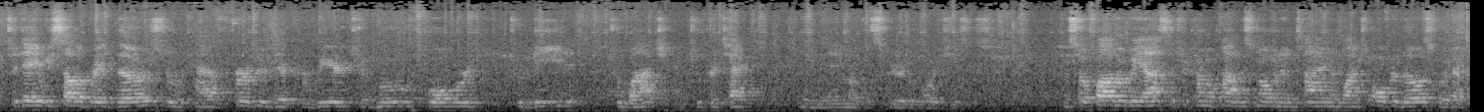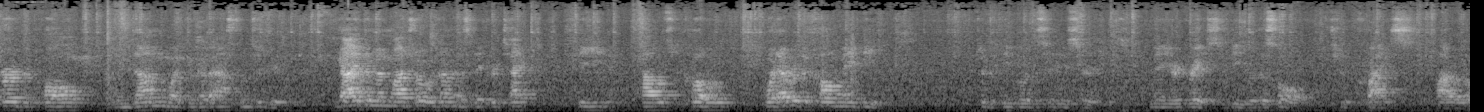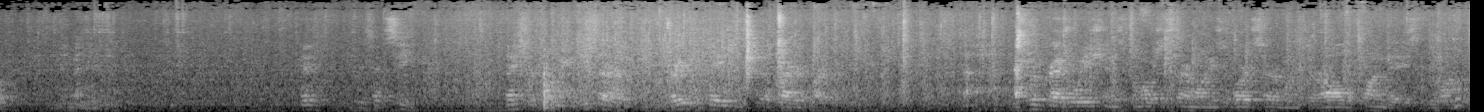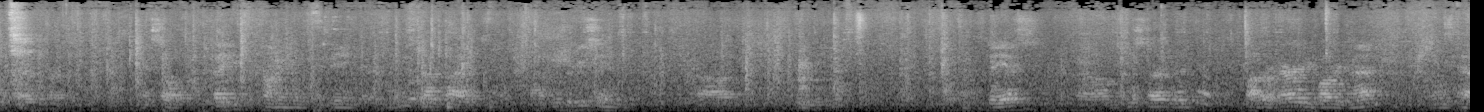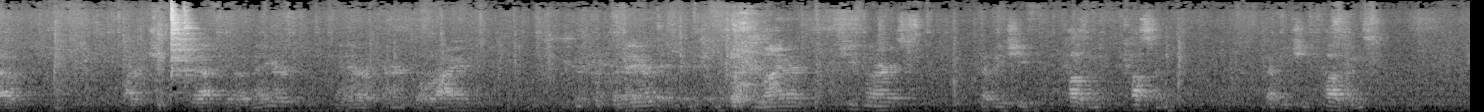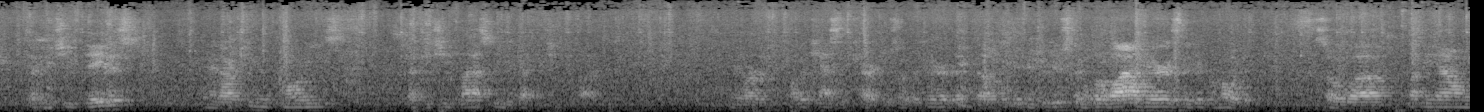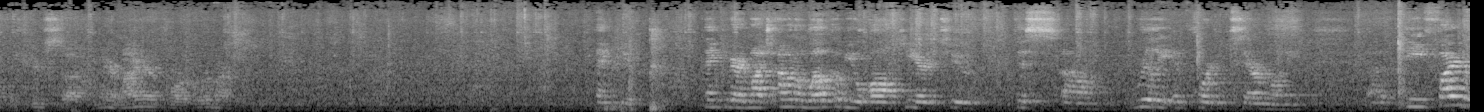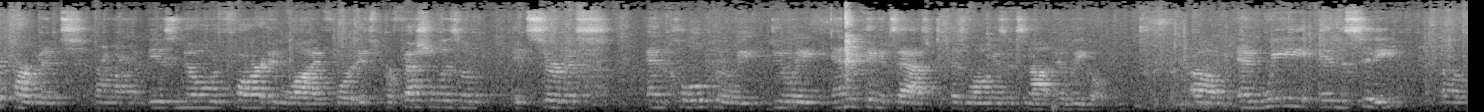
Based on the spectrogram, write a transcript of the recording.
Today we celebrate those who have furthered their career to move forward, to lead, to watch, and to protect in the name of the Spirit of Lord Jesus. And so, Father, we ask that you come upon this moment in time and watch over those who have heard the call and done what you have asked them to do. Guide them and watch over them as they protect, feed, house, clothe, whatever the call may be to the people of the city of Syracuse. May your grace be with us all through Christ our Lord. Amen. Okay, please have a seat. Thanks for coming. These are great occasions for the fire department. Group graduations, promotion ceremonies, award ceremonies are all the fun days that belong to the fire department. And so, thank you for coming and and being here. I'm going to start by uh, introducing uh, the dais. Um, I'm going to start with Father O'Hara, you've already met. And we have our chief chef, uh, mayor, and our parent Bill Ryan, the mayor, Chief Minor, Chief Menards, Deputy Chief Cousin, Cusson, Deputy Chief Cousins, Deputy Chief Davis, and our two new promotees, Deputy Chief Lasky and Deputy Chief Clark. Are other cast of characters over there that uh, we've introduced in a little while here as they get promoted. So uh, let me now introduce uh, Mayor Miner for her remarks. Thank you. Thank you very much. I want to welcome you all here to this um, really important ceremony. Uh, The fire department uh, is known far and wide for its professionalism, its service, and colloquially doing it's asked as long as it's not illegal. Um, And we in the city uh,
